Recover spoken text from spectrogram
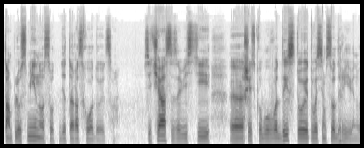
там плюс-минус вот где-то расходуется. Сейчас завести э, 6 кубов воды стоит 800 гривен.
